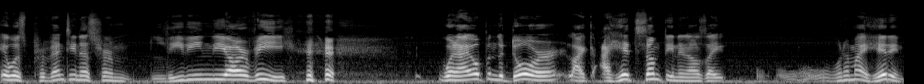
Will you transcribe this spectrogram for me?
it was preventing us from leaving the rv when i opened the door like i hit something and i was like what am i hitting?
